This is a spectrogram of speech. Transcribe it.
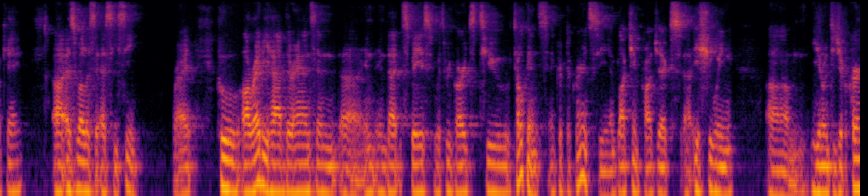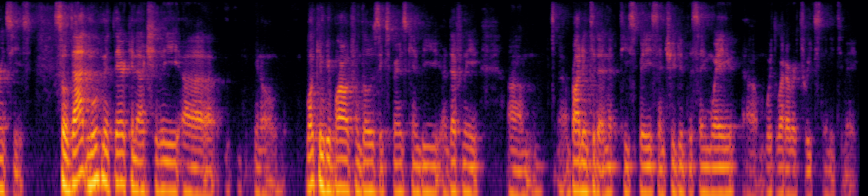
okay, uh, as well as the SEC, right, who already have their hands in, uh, in, in that space with regards to tokens and cryptocurrency and blockchain projects uh, issuing, um, you know, digital currencies so that movement there can actually uh, you know what can be borrowed from those experiences can be uh, definitely um, uh, brought into the nft space and treated the same way um, with whatever tweaks they need to make.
